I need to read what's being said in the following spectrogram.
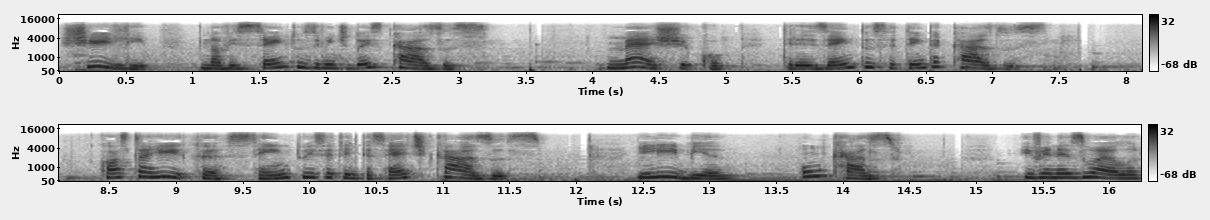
Chile, 922 casos. México, 370 casos. Costa Rica, 177 casos. Líbia, um caso. E Venezuela,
